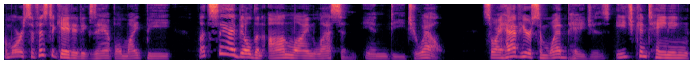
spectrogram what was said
A more sophisticated example might be, let's say I build an online lesson in D2L. So I have here some web pages, each containing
